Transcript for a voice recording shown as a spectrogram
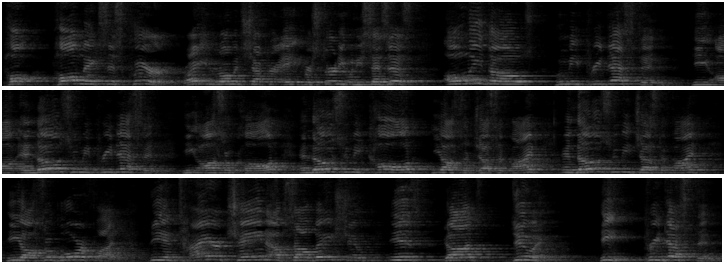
Paul, Paul makes this clear, right, in Romans chapter 8, verse 30, when he says this, only those whom he predestined, he and those whom he predestined, he also called, and those whom he called, he also justified, and those whom he justified, he also glorified. The entire chain of salvation is God's doing. He predestined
